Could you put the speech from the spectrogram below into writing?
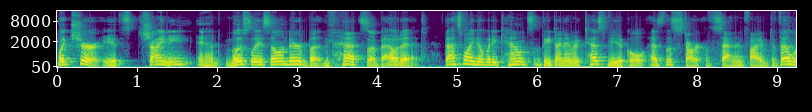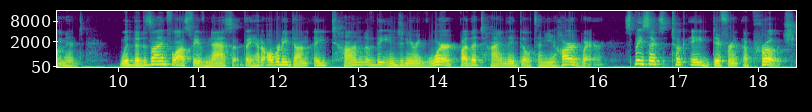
Like sure, it's shiny and mostly a cylinder, but that's about it. That's why nobody counts the dynamic test vehicle as the start of Saturn V development. With the design philosophy of NASA, they had already done a ton of the engineering work by the time they built any hardware. SpaceX took a different approach,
